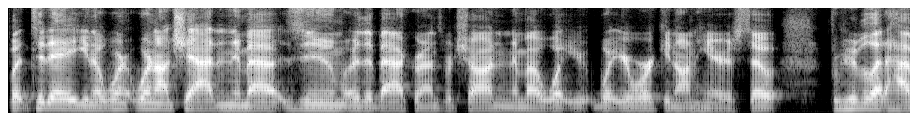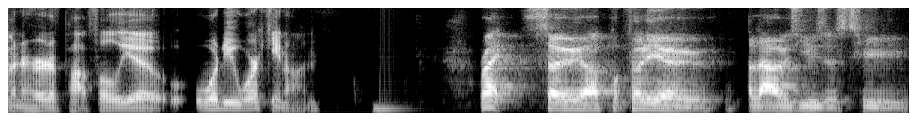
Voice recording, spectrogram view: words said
But today, you know, we're, we're not chatting about Zoom or the backgrounds. We're chatting about what you're what you're working on here. So for people that haven't heard of Potfolio, what are you working on? Right. So uh, Potfolio allows users to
